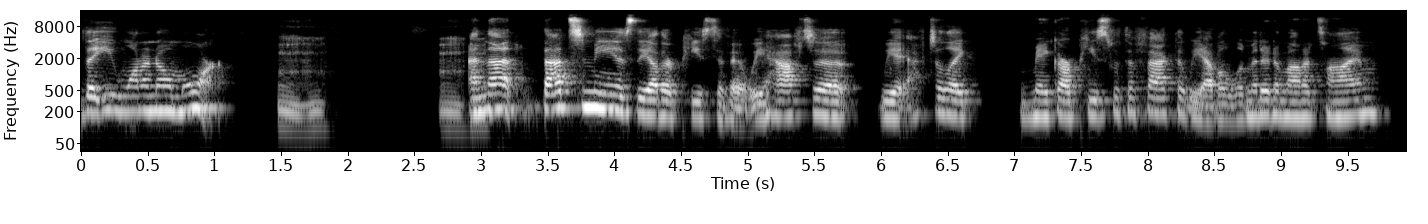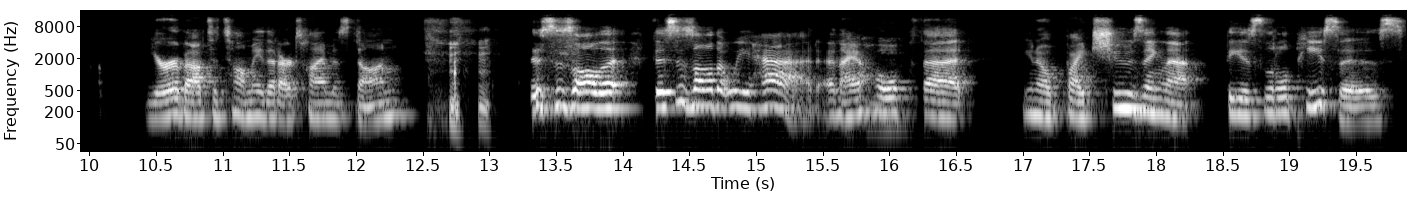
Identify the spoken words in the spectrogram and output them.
that you want to know more. Mhm. Mhm. and that that to me is the other piece of it. We have to we have to like make our peace with the fact that we have a limited amount of time. You're about to tell me that our time is done. This is all that this is all that we had. And i hope that you know by choosing that these little pieces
